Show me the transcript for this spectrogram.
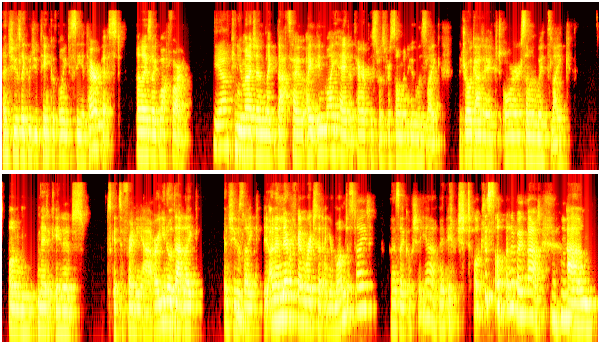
and she was like, Would you think of going to see a therapist? And I was like, What for? Yeah. Can you imagine? Like, that's how I, in my head, a therapist was for someone who was like a drug addict or someone with like unmedicated schizophrenia or you know that like and she was mm-hmm. like and I'll never forget a word she said your mom just died and I was like oh shit yeah maybe I should talk to someone about that mm-hmm. um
